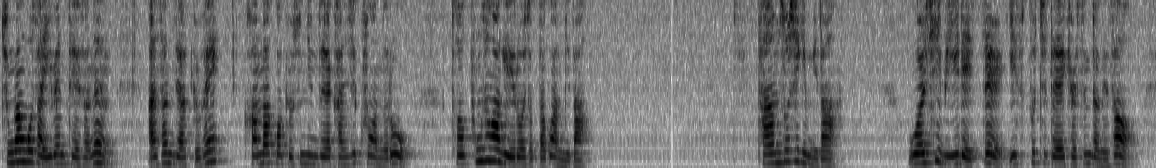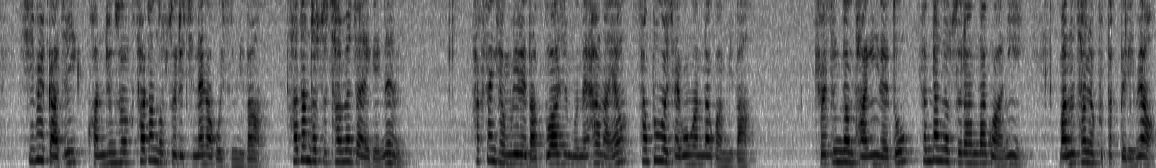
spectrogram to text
중간고사 이벤트에서는 안산대학교회 관악과 교수님들의 간식 후원으로 더욱 풍성하게 이루어졌다고 합니다. 다음 소식입니다. 5월 12일에 있을 e스포츠 대회 결승전에서 10일까지 관중석 사전 접수를 진행하고 있습니다. 사전 접수 참여자에게는 학생 경비를 납부하신 분에 한하여 상품을 제공한다고 합니다. 결승전 당일에도 현장 접수를 한다고 하니 많은 참여 부탁드리며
